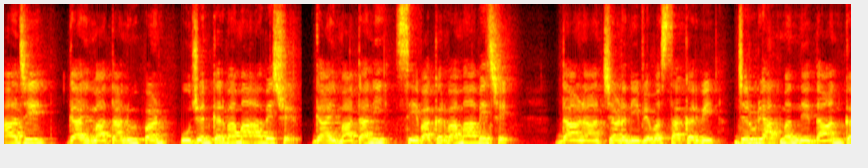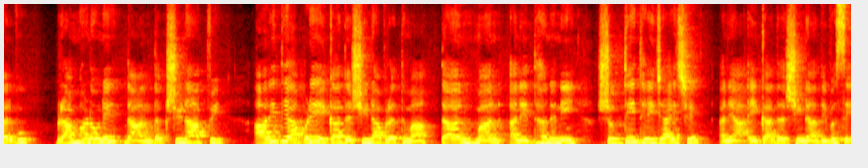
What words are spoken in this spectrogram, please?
આજે ગાય માતાનું પણ પૂજન કરવામાં આવે છે. ગાય માતાની સેવા કરવામાં આવે છે. દાણા, ચણની વ્યવસ્થા કરવી, જરૂરિયાતમંદને દાન કરવું, બ્રાહ્મણોને દાન દક્ષિણા આપવી. આ રીતે આપણે એકાદશીના વ્રતમાં તન, મન અને ધનની શુદ્ધિ થઈ જાય છે અને આ એકાદશીના દિવસે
